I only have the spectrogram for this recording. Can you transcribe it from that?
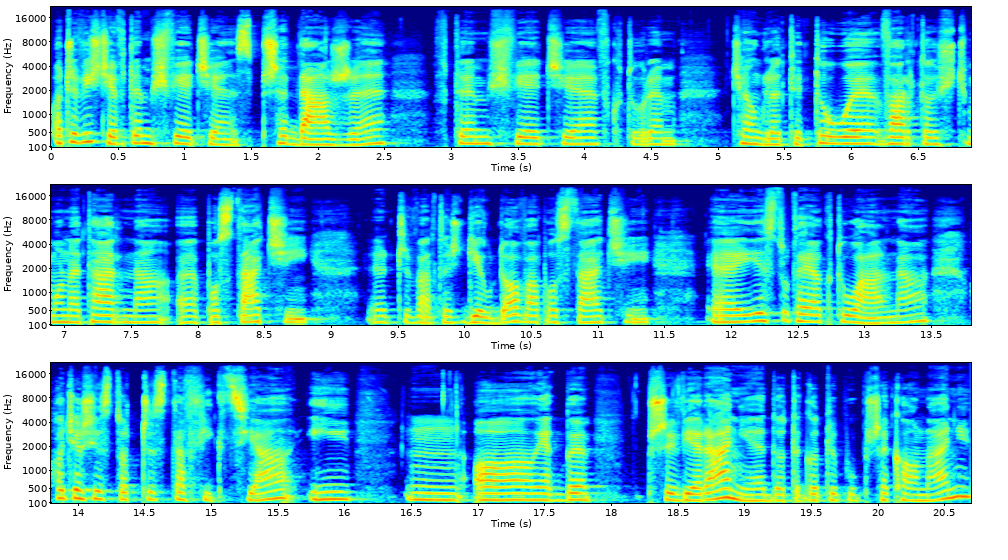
oczywiście w tym świecie sprzedaży, w tym świecie, w którym ciągle tytuły, wartość monetarna e, postaci, czy wartość giełdowa postaci e, jest tutaj aktualna, chociaż jest to czysta fikcja i mm, o jakby przywieranie do tego typu przekonań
